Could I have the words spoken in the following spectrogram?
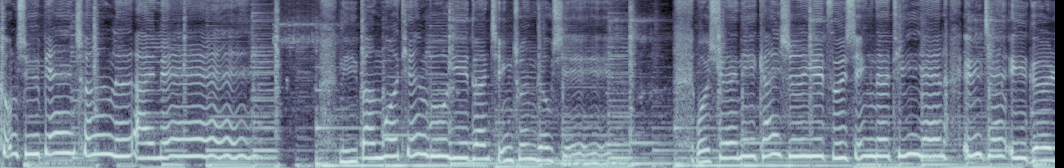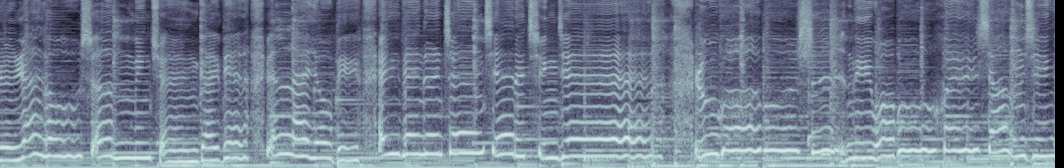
空虚变成了爱恋。你帮我填补一段青春狗血。我学你开始一次新的体验，遇见一个人，然后生命全改变。原来有比 A 片更真切的情节。如果不是你，我不会相信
